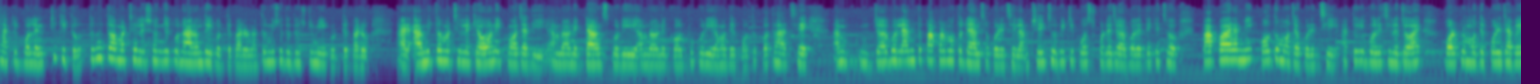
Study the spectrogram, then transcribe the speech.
সাকিব বলেন ঠিকই তো, তুমি তো আমার ছেলের সঙ্গে কোনো আনন্দই করতে পারো না, তুমি শুধু দুষ্টুমিই করতে পারো। আর আমি তো আমার ছেলেকে অনেক মজা দিই, আমরা অনেক ডান্স করি, আমরা অনেক গল্প করি, আমাদের কত কথা আছে। আমি, জয় বলে আমি তো পাপার মতো ডান্সও করেছিলাম, সেই ছবিটি পোস্ট করে জয় বলে, দেখেছ, পাপা আর আমি কত মজা করেছি। আর তুমি বলেছিলে, জয়, বরফের মধ্যে পড়ে যাবে,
